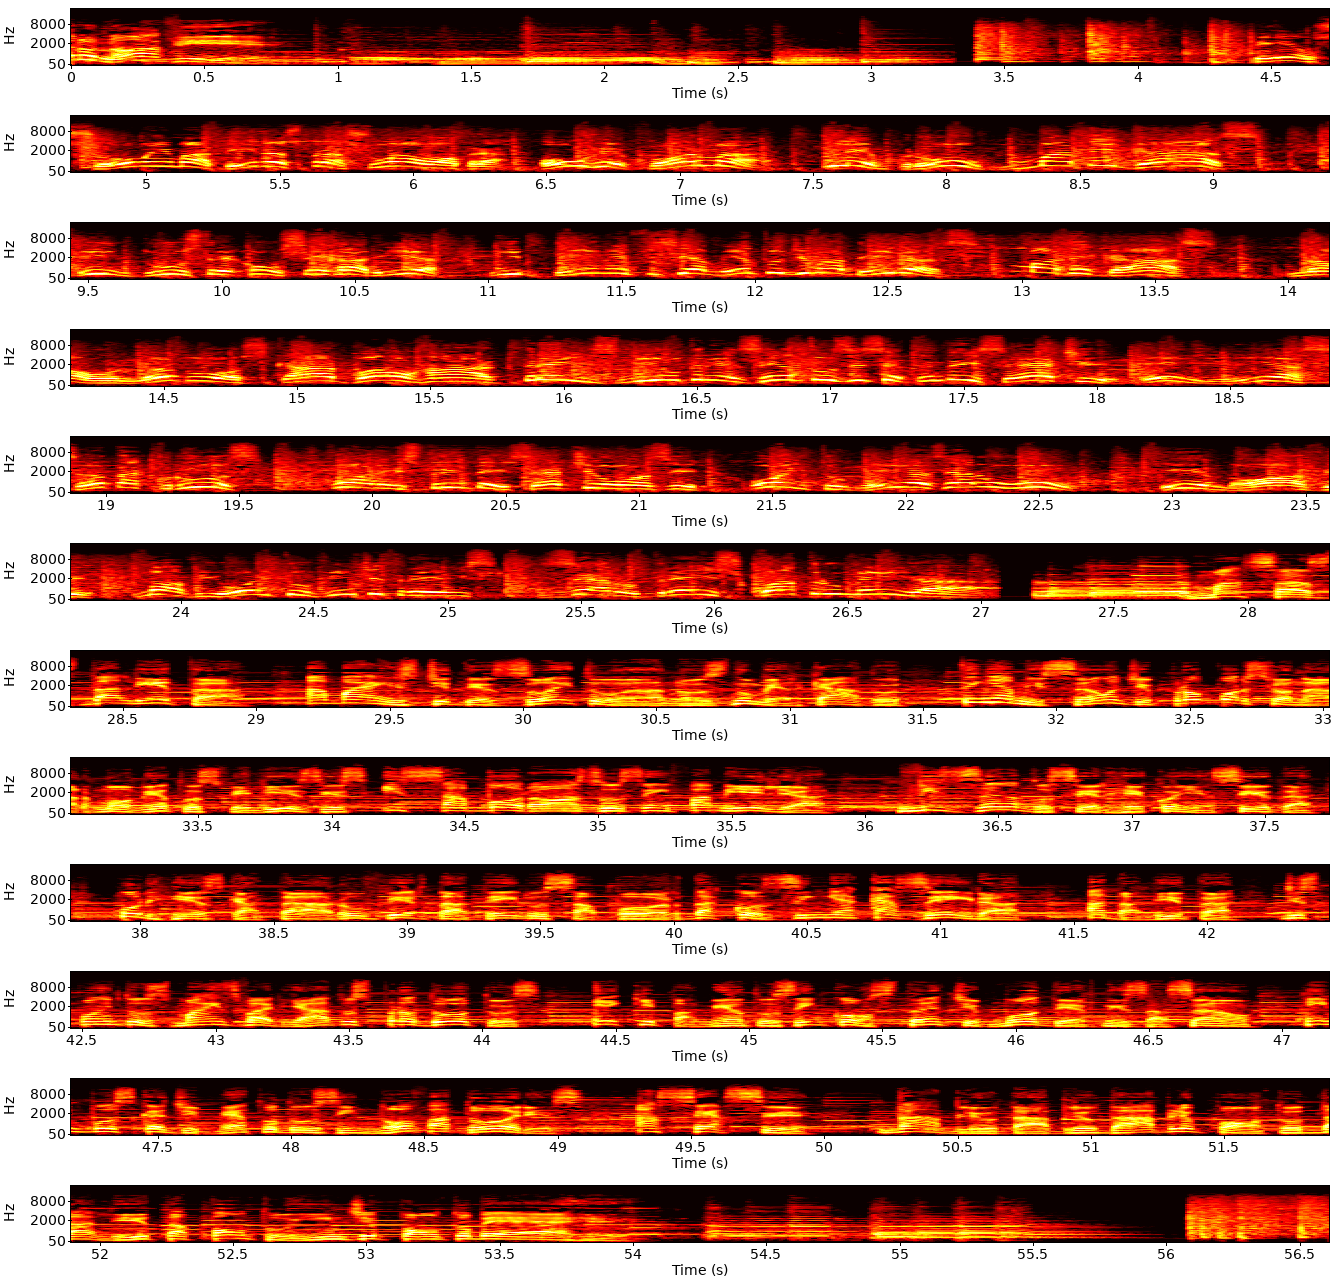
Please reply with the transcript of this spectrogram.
49. Pensou em madeiras para sua obra ou reforma? Lembrou Madegás, indústria com serraria e beneficiamento de madeiras. Madegás, na Orlando Oscar Balhar 3377, em linha Santa Cruz, Fones 3711 8601 e 99823 0346. Massas Dalita, há mais de 18 anos no mercado, tem a missão de proporcionar momentos felizes e saborosos em família, visando ser reconhecida por resgatar o verdadeiro sabor da cozinha caseira. A Dalita dispõe dos mais variados produtos, equipamentos em constante modernização, em busca de métodos inovadores. Acesse www.dalita.ind.br.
